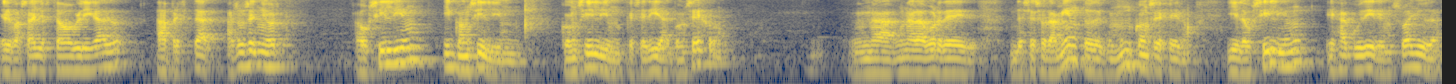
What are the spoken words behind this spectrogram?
el vasallo está obligado a prestar a su señor auxilium y consilium. Consilium, que sería consejo, una, labor de, asesoramiento, de como un consejero, y el auxilium es acudir en su ayuda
